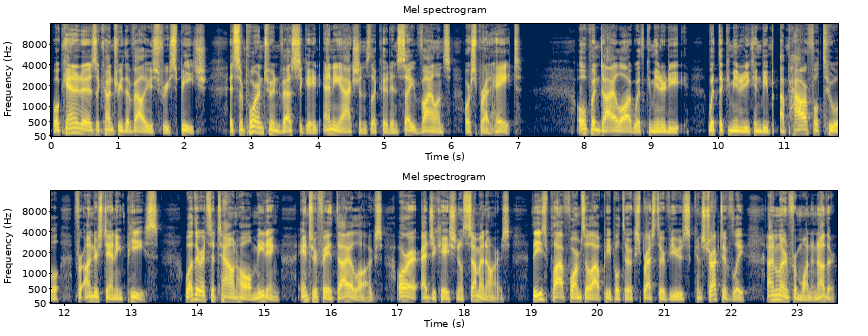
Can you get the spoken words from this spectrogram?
While Canada is a country that values free speech, it's important to investigate any actions that could incite violence or spread hate. Open dialogue with community with the community can be a powerful tool for understanding peace, whether it's a town hall meeting, interfaith dialogues, or educational seminars. These platforms allow people to express their views constructively and learn from one another.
